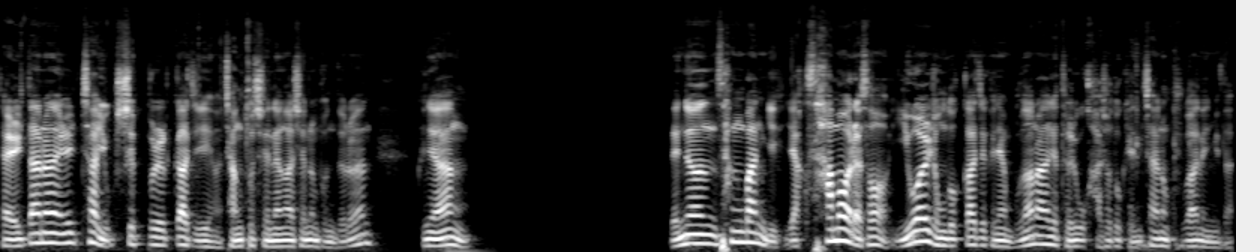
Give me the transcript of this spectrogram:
자, 일단은 1차 60불까지 장투 진행하시는 분들은 그냥 내년 상반기 약 3월에서 2월 정도까지 그냥 무난하게 들고 가셔도 괜찮은 구간입니다.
